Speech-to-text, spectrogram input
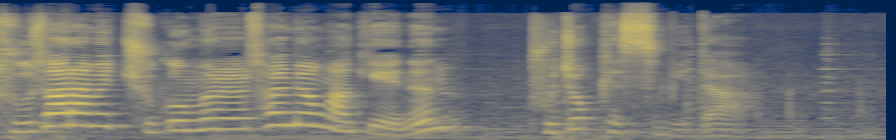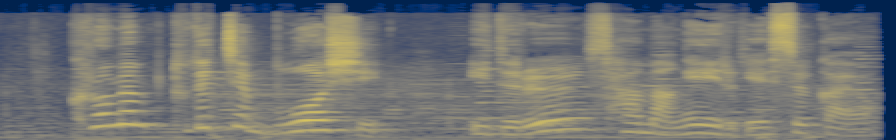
두 사람의 죽음을 설명하기에는 부족했습니다. 그러면 도대체 무엇이 이들을 사망에 이르게 했을까요?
